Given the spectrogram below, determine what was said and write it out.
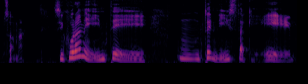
insomma, sicuramente un tennista che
